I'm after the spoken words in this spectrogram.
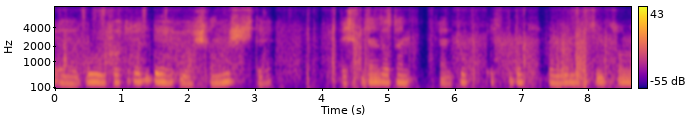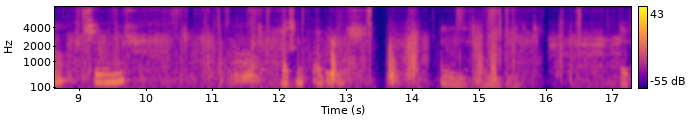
Ee, bu Fakir de yaşlanmış işte. Eskiden zaten yani çok eskiden zengin birisiydi sonra şey olmuş. Parasını kaybetmiş. Sonra büyüdü. Evet.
